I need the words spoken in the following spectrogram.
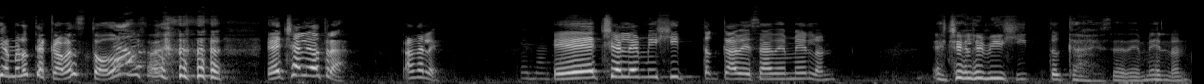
ya me lo te acabas todo, mijo. Échale otra. Ándale. Échale, mijito, cabeza de melón. Échale, mijito, cabeza de melón.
